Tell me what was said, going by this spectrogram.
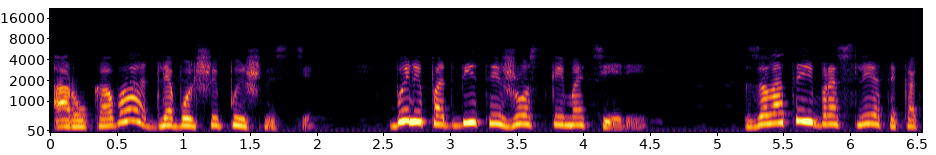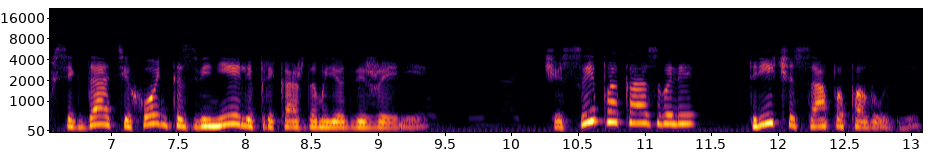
а рукава для большей пышности были подбиты жесткой материей. Золотые браслеты, как всегда, тихонько звенели при каждом ее движении. Часы показывали три часа пополудни.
